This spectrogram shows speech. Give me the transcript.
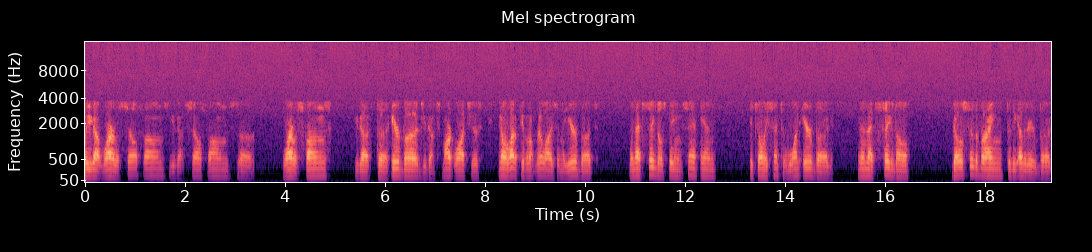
So you got wireless cell phones, you got cell phones, uh, wireless phones, you got uh, earbuds, you got smartwatches. You know, a lot of people don't realize in the earbuds, when that signal's being sent in, it's only sent to one earbud, and then that signal goes to the brain to the other earbud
